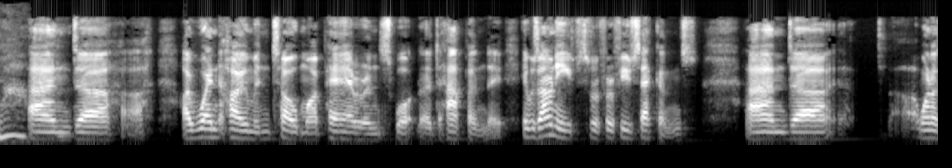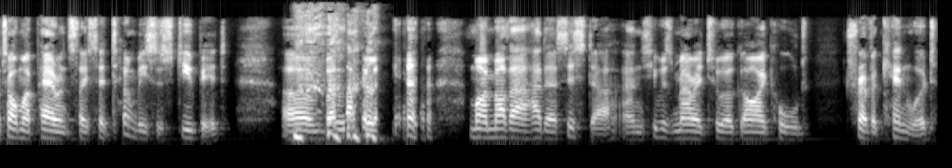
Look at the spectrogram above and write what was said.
Wow. And uh, I went home and told my parents what had happened. It, it was only sort of for a few seconds. And uh, when I told my parents, they said, "Don't be so stupid." Um, but luckily, my mother had a sister, and she was married to a guy called Trevor Kenward,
